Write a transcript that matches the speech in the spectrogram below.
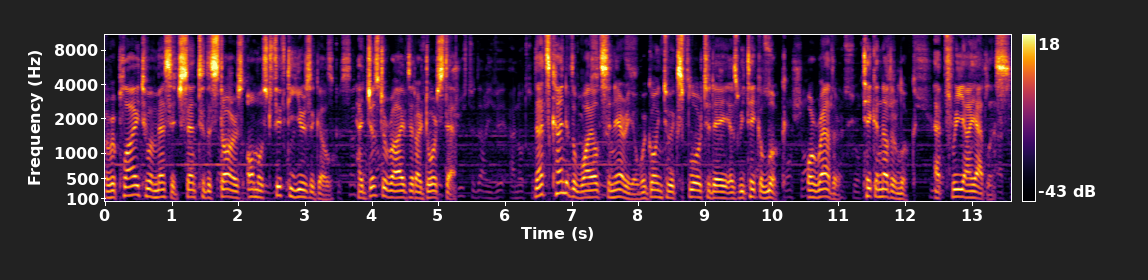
a reply to a message sent to the stars almost 50 years ago, had just arrived at our doorstep? That's kind of the wild scenario we're going to explore today as we take a look, or rather, take another look, at 3I Atlas.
